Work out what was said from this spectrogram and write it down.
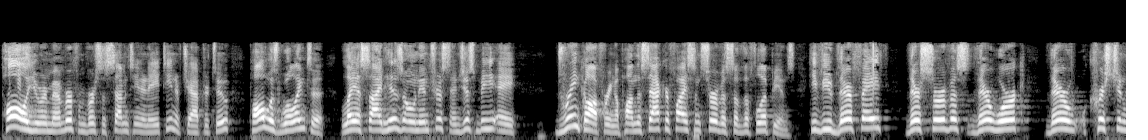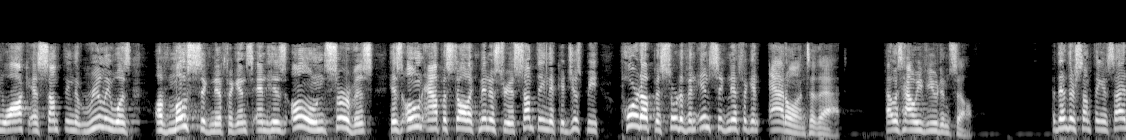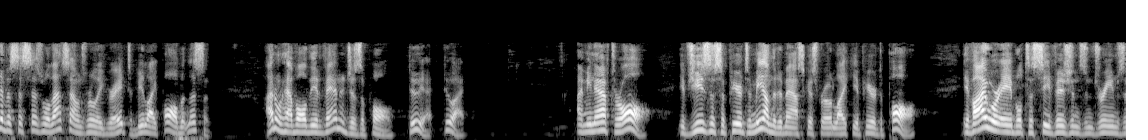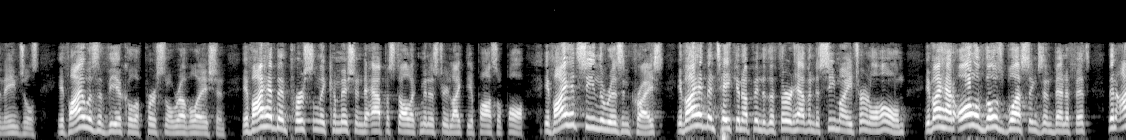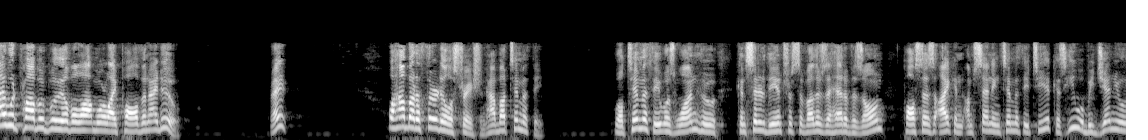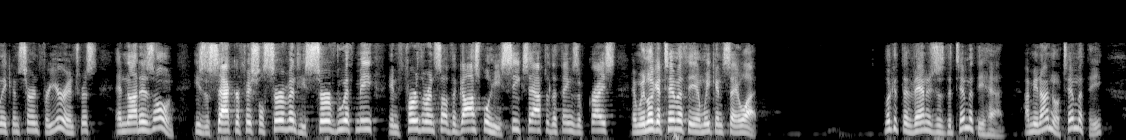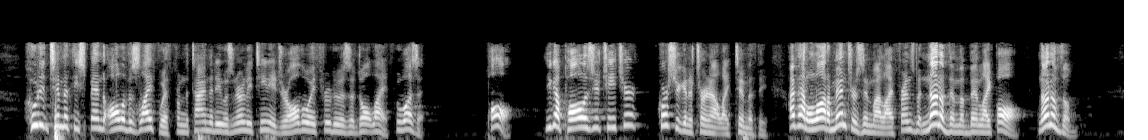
Paul, you remember from verses 17 and 18 of chapter 2, Paul was willing to lay aside his own interests and just be a drink offering upon the sacrifice and service of the Philippians. He viewed their faith, their service, their work, their Christian walk as something that really was of most significance and his own service, his own apostolic ministry as something that could just be poured up as sort of an insignificant add-on to that. That was how he viewed himself. But then there's something inside of us that says, well, that sounds really great to be like Paul, but listen, I don't have all the advantages of Paul, do you? Do I? I mean, after all, if Jesus appeared to me on the Damascus Road like he appeared to Paul, if I were able to see visions and dreams and angels, if I was a vehicle of personal revelation, if I had been personally commissioned to apostolic ministry like the apostle Paul, if I had seen the risen Christ, if I had been taken up into the third heaven to see my eternal home, if I had all of those blessings and benefits, then I would probably live a lot more like Paul than I do. Right? Well, how about a third illustration? How about Timothy? Well, Timothy was one who considered the interests of others ahead of his own. Paul says, I can, I'm sending Timothy to you because he will be genuinely concerned for your interests and not his own. He's a sacrificial servant. He served with me in furtherance of the gospel. He seeks after the things of Christ. And we look at Timothy and we can say what? Look at the advantages that Timothy had. I mean, I know Timothy. Who did Timothy spend all of his life with from the time that he was an early teenager all the way through to his adult life? Who was it? Paul. You got Paul as your teacher? Of course you're going to turn out like Timothy. I've had a lot of mentors in my life, friends, but none of them have been like Paul. None of them.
